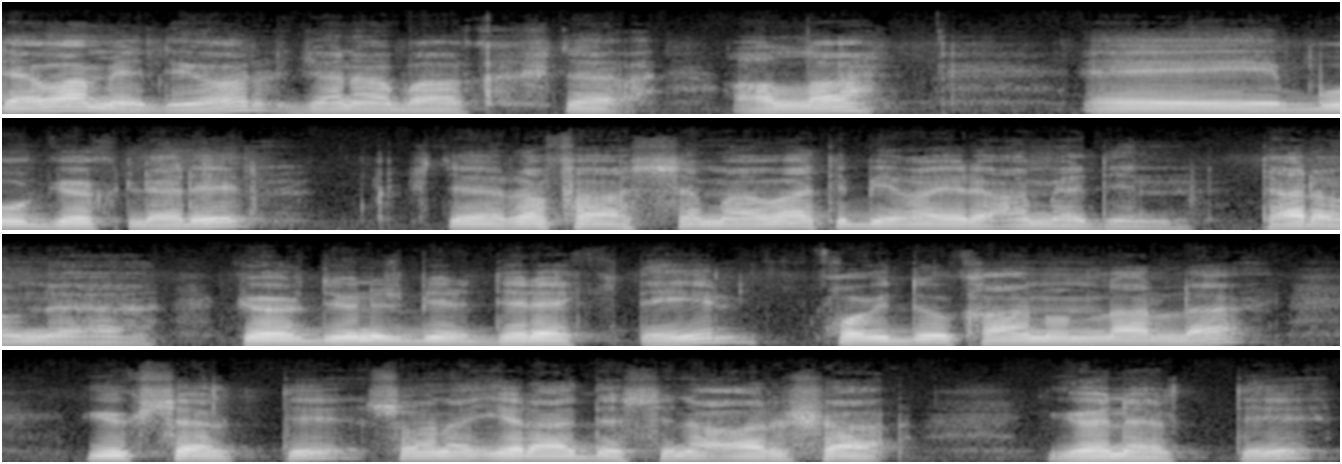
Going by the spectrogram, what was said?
devam ediyor. Cenab-ı Hak işte Allah e, bu gökleri işte rafa semavati bi gayri amedin teravneha gördüğünüz bir direk değil koyduğu kanunlarla yükseltti. Sonra iradesini arşa yöneltti.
